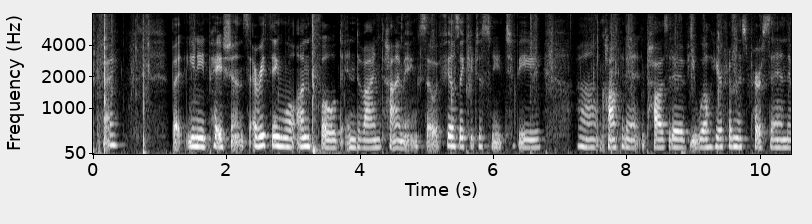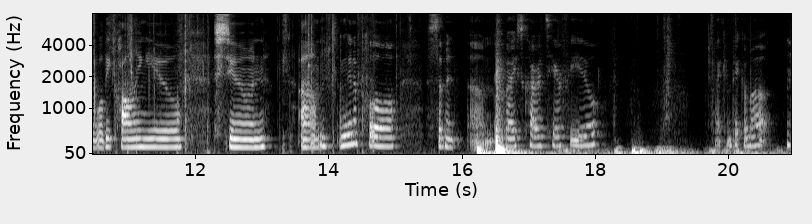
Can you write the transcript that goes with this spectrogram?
Okay. But you need patience. Everything will unfold in divine timing. So it feels like you just need to be um, confident and positive. You will hear from this person. They will be calling you soon. Um, I'm going to pull some um, advice cards here for you. If I can pick them up.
